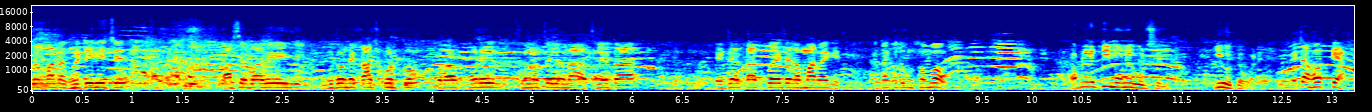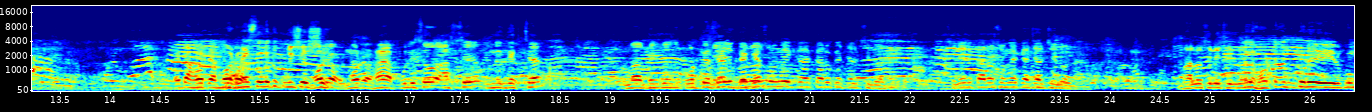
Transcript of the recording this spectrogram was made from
ব্যাপারটা ঘটে গেছে। পাশে বাড়ি গুদনে কাজ করতো করার পরে শোনা যাচ্ছে যে না ছেলেটা এটা কাজ করে এটা মারা গেছে। এটা কীরকম সম্ভব? আপনারা কি মনে করছেন? কি হতে পারে? এটা হত্যা। এটা হত্যা মোটর ঘটনাস্থলে তো পুলিশ এসছে। মোটর মোটর হ্যাঁ পুলিশও আসছে উনি দেখছেন ওনার করতেছেন দেখে সঙ্গে কারও ক্যাচাল ছিল না। ছেলের কারোর সঙ্গে ক্যাচাল ছিল না। ভালো ছেলে ছিল। হঠাৎ করে এরকম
